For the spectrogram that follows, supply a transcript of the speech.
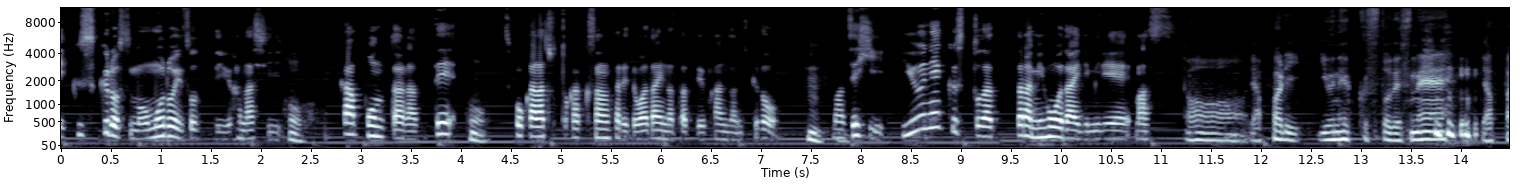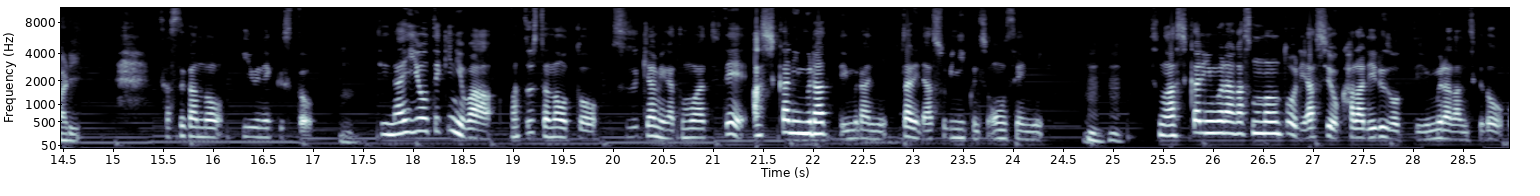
エクスクロスもおもろいぞっていう話ほがポンと上がって、そこからちょっと拡散されて話題になったっていう感じなんですけど、う。うん。まあ、ぜひ、Unext だったら見放題で見れます。ああ、やっぱり Unext ですね。やっぱり。さすがの Unext。うんで、内容的には、松下奈緒と鈴木亜美が友達で、足刈村っていう村に二人で遊びに行くんですよ、温泉に。うんうん。その足刈村がその名の通り足を刈られるぞっていう村なんですけど、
